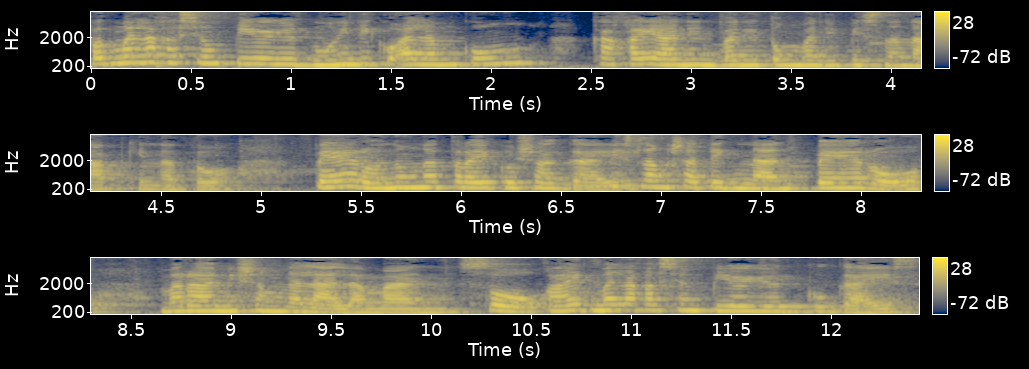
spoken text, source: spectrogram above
pag malakas yung period mo, hindi ko alam kung kakayanin ba nitong manipis na napkin na to. Pero, nung na-try ko siya guys, manipis lang siya tignan, pero marami siyang nalalaman. So, kahit malakas yung period ko guys,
